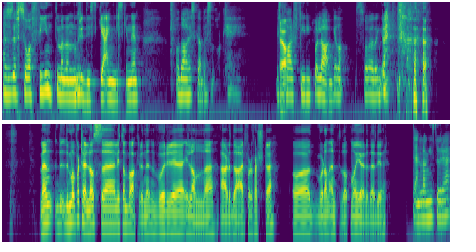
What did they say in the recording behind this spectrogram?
jeg syns det er så fint med den nordiske engelsken din. Og da husker jeg bare sånn Ok, hvis Ja. du har Phil på laget, da, så er det greit. Men du, du må fortelle oss eh, litt om bakgrunnen din. Hvor eh, i landet er det du er, for det første? Og hvordan endte du opp med å gjøre det du gjør? Det er en lang historie.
